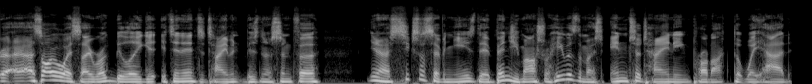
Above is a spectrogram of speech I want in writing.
As I always say rugby league it's an entertainment business. And for you know six or seven years there Benji Marshall he was the most entertaining product that we had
